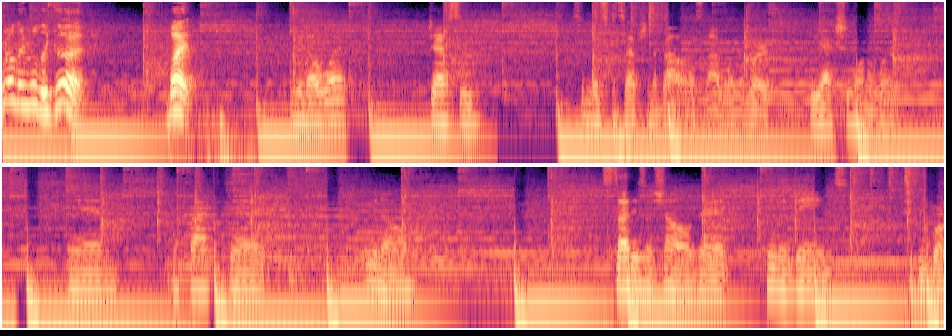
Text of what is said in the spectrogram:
really really good. But you know what, Jesse? It's a misconception about us not wanting to work. We actually want to work. And the fact that, you know, studies have shown that human beings, to be more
